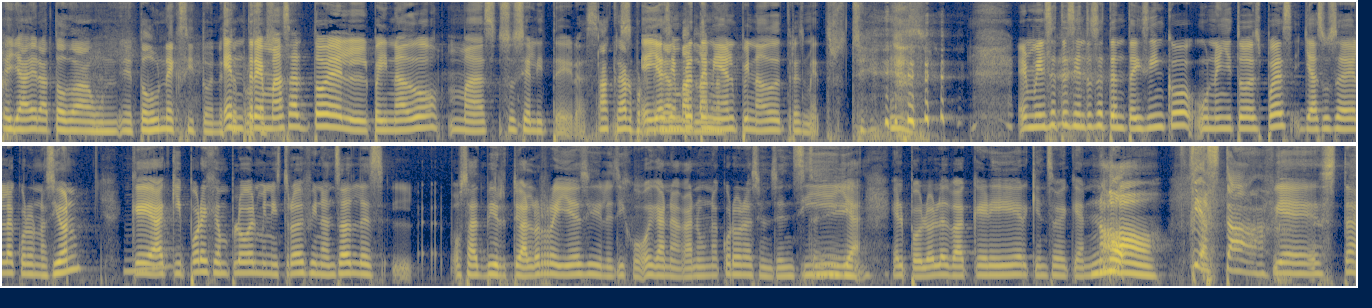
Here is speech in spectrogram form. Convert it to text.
ella era toda un, eh, todo un éxito en este Entre proceso. más alto el peinado, más socialite eras. Ah, claro, porque Ella siempre tenía el peinado de tres metros. en 1775, un añito después, ya sucede la coronación. Que aquí, por ejemplo, el ministro de Finanzas les, o sea, advirtió a los reyes y les dijo, oigan, hagan una coronación sencilla. Sí. El pueblo les va a querer, quién sabe qué. No. ¡No! ¡Fiesta! Fiesta.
